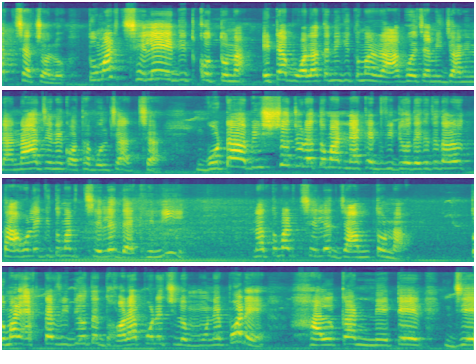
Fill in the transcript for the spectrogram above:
আচ্ছা চলো। তোমার ছেলে এডিট করতো না। এটা বলাতে নাকি তোমার রাগ হয়েছে, আমি জানি না। না জেনে কথা বলছি আচ্ছা। গোটা বিশ্ব জুড়ে তোমার ন্যাকেট ভিডিও দেখেছে, তাহলে কি তোমার ছেলে দেখেনি? না, তোমার ছেলে জানতো না। তোমার একটা ভিডিওতে ধরা পড়েছিল, মনে পড়ে? হালকা নেটের যে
